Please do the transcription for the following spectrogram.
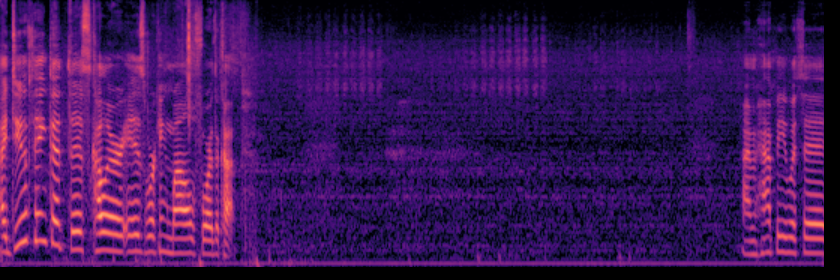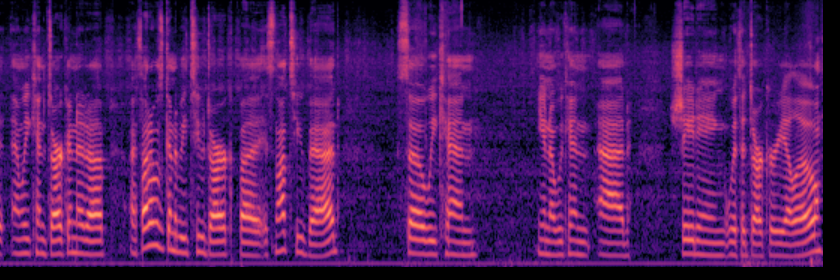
I do think that this color is working well for the cup. I'm happy with it and we can darken it up. I thought it was going to be too dark, but it's not too bad. So we can, you know, we can add shading with a darker yellow.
